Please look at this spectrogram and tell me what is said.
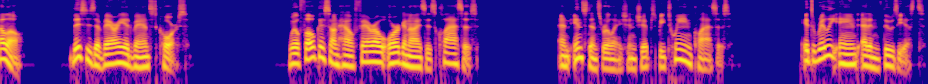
Hello. This is a very advanced course. We'll focus on how Pharo organizes classes and instance relationships between classes. It's really aimed at enthusiasts.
